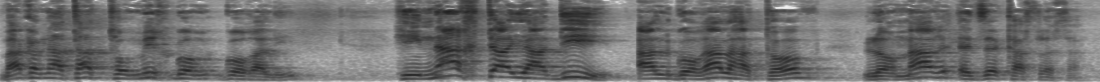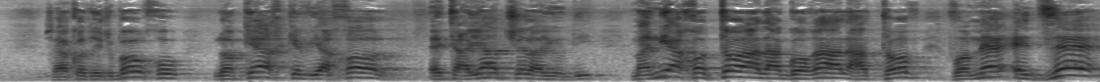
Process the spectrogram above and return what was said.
מה הכוונה אתה תומיך גורלי? הנחת ידי על גורל הטוב, לומר את זה קח לך. שהקדוש ברוך הוא לוקח כביכול את היד של היהודי, מניח אותו על הגורל הטוב ואומר את זה,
